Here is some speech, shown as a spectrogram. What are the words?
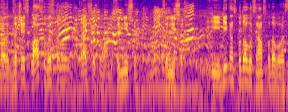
за, за честь класу виставили кращу команду, сильнішу, сильніших. І дітям сподобалося, нам сподобалось.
